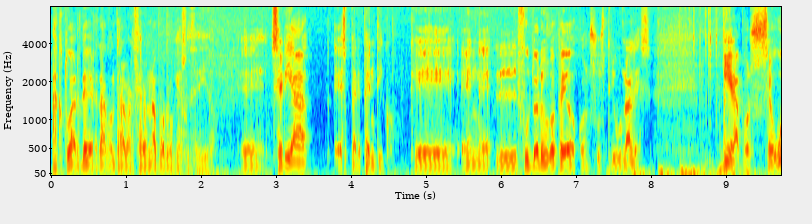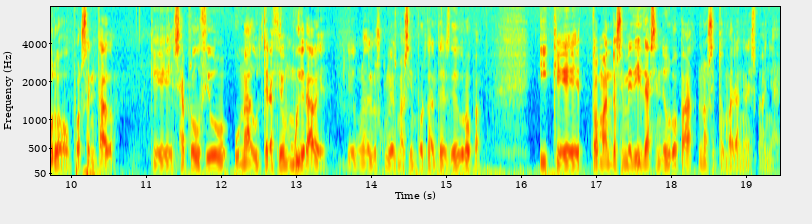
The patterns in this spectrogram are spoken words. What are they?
actuar de verdad contra el Barcelona por lo que ha sucedido. Eh, sería esperpéntico que en el fútbol europeo, con sus tribunales, diera por seguro o por sentado que se ha producido una adulteración muy grave de uno de los clubes más importantes de Europa y que tomándose medidas en Europa no se tomaran en España.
